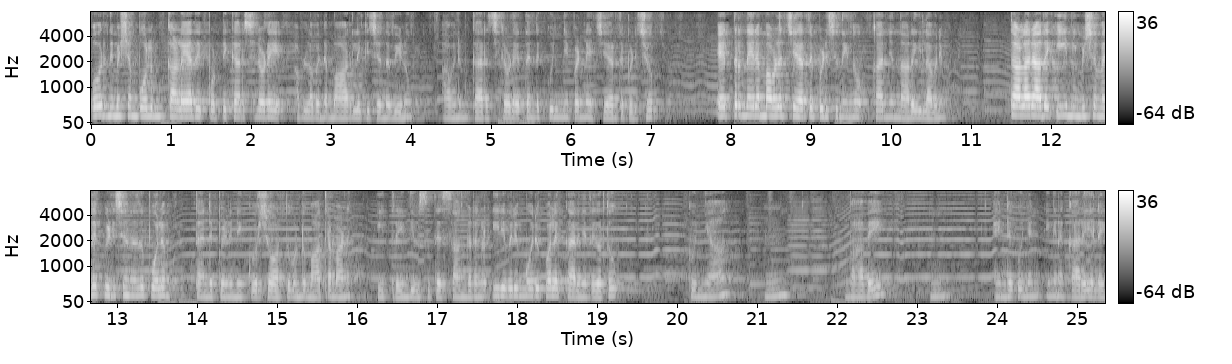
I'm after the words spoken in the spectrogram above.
ഒരു നിമിഷം പോലും കളയാതെ പൊട്ടിക്കരച്ചിലോടെ അവൾ അവന്റെ മാറിലേക്ക് ചെന്ന് വീണു. അവനും കരച്ചിലോടെ തന്റെ കുഞ്ഞു പെണ്ണെ ചേർത്ത് പിടിച്ചു. എത്ര നേരം അവളെ ചേർത്ത് പിടിച്ചു നിന്നു കരഞ്ഞെന്നറിയില്ല അവനും. തളരാതെ ഈ നിമിഷം വരെ പിടിച്ചു നിന്നത് പോലും തന്റെ പെണ്ണിനെക്കുറിച്ച് ഓർത്തുകൊണ്ട് മാത്രമാണ്. ഇത്രയും ദിവസത്തെ സങ്കടങ്ങൾ ഇരുവരും ഒരുപോലെ കരഞ്ഞു തീർത്തു. കുഞ്ഞാ വാവേ എന്റെ കുഞ്ഞൻ ഇങ്ങനെ കരയല്ലേ?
